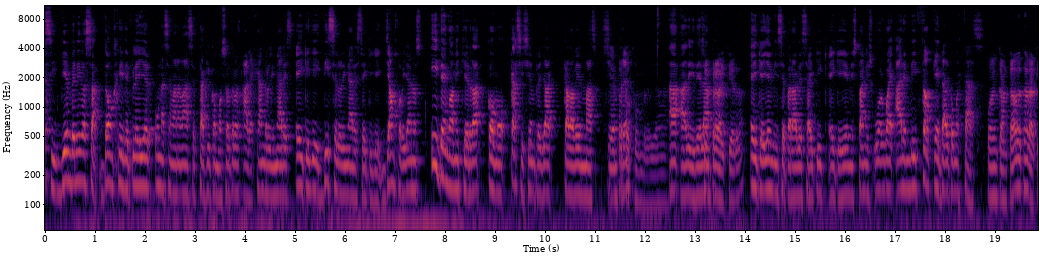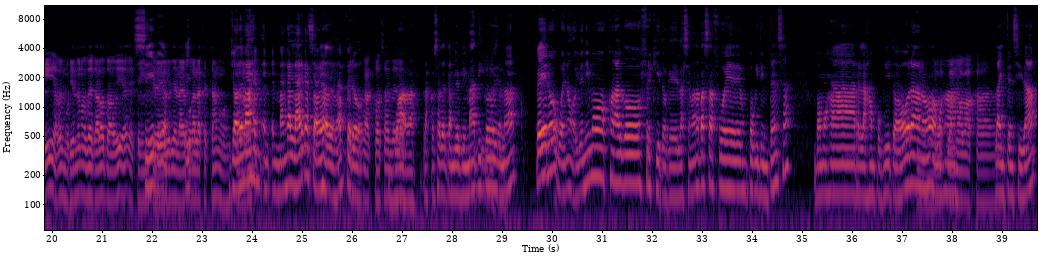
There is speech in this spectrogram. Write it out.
Sí, bienvenidos a Don't Hate the Player. Una semana más está aquí con vosotros Alejandro Linares, a.k.a. Díselo Linares, a.k.a. Jan Jovellanos. Y tengo a mi izquierda, como casi siempre, ya cada vez más, siempre, costumbre ya. a Adri de la, Siempre a la izquierda. a.k.a. mi inseparable psychic, a.k.a. mi Spanish Worldwide R&B Zo. ¿Qué tal? ¿Cómo estás? Pues encantado de estar aquí, a ver, muriéndonos de calor todavía, que es Sí, increíble tío. la época Y- en la que estamos. Yo además en, en- en mangas largas, ¿sabes? Además, pero... Las cosas de... Las cosas del cambio climático y demás. Pero bueno, hoy venimos con algo fresquito, que la semana pasada fue un poquito intensa. Vamos a relajar un poquito ahora, ¿no? Vamos a, vamos a bajar... la intensidad.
